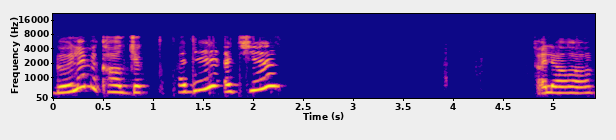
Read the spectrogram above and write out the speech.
Böyle mi kalacak? Hadi açıl. Alo.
